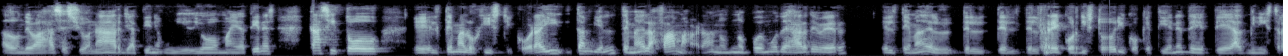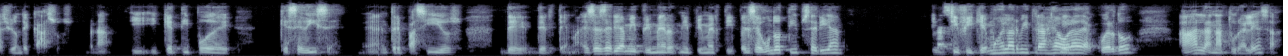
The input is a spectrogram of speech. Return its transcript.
a donde vas a sesionar, ya tienes un idioma, ya tienes casi todo eh, el tema logístico. Ahora, y también el tema de la fama, ¿verdad? No, podemos dejar de ver el tema del, récord histórico que tienes de, administración de casos, ¿verdad? Y, qué tipo de, qué se dice entre pasillos del tema. Ese sería mi primer, mi primer tip. El segundo tip sería, clasifiquemos el arbitraje ahora de acuerdo a la naturaleza.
